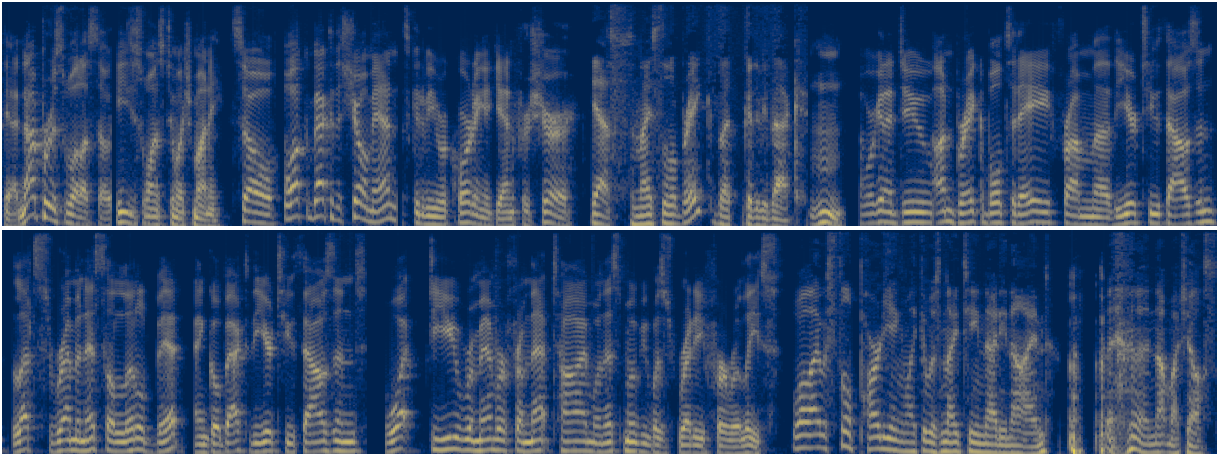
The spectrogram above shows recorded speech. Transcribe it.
Yeah, not Bruce Willis, though. He just wants too much money. So, welcome back to the show, man. It's going to be recording again for sure. Yes, a nice little break, but good to be back. Mhm. We're going to do Unbreakable today from uh, the year 2000. Let's reminisce a little bit and go back to the year 2000. What do you remember from that time when this movie was ready for release? Well, I was still partying like it was 1999. Not much else.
